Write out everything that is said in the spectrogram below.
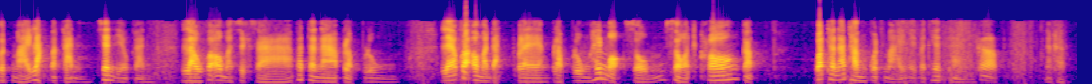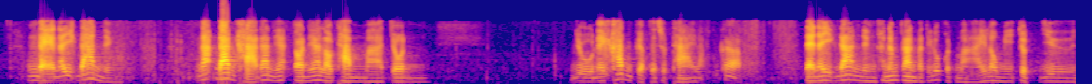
กฎหมายหลักประกัน เช่นเดียวกัน เราก็เอามาศึกษาพัฒนาปรับปรุง แล้วก็เอามาดัดแปลง ปรับปรุงให้เหมาะสม สอดคล้องกับวัฒนธรรมกฎหมายในประเทศไทยครับ นะครับแต่ในอีกด้านหนึ่งณด้านขาด้านเนี้ย ตอนเนี้ยเราทำมาจน อยู่ในขั้นเกือบจะสุดท้ายแล้วครับ แต่ในอีกด้านหนึ่งคณะกรรมการปฏิรูปกฎหมาย เรามีจุดยืน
